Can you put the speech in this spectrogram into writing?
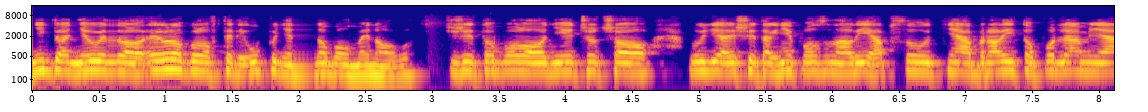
nikto neuvedoval. Euro bolo vtedy úplne novou menou. Čiže to bolo niečo, čo ľudia ešte tak nepoznali absolútne a brali to podľa mňa,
